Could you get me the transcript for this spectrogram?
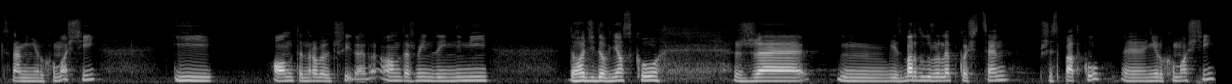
y, cenami nieruchomości. I on, ten Robert Schiller, on też między innymi dochodzi do wniosku, że jest bardzo duża lepkość cen przy spadku y, nieruchomości.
